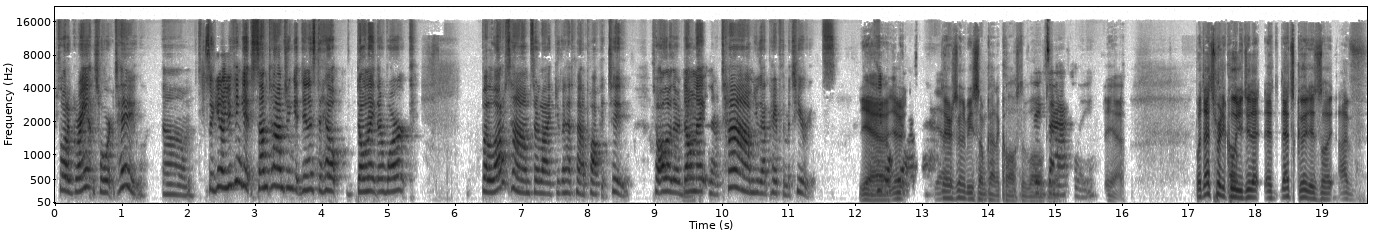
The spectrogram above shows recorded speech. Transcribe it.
There's a lot of grants for it too. Um, so you know, you can get sometimes you can get dentists to help donate their work, but a lot of times they're like you're gonna have to come out of pocket too. So although they're donating their time, you got to pay for the materials. Yeah, there- Yeah. there's going to be some kind of cost involved. yeah. Exactly. Yeah. But that's pretty cool. You do that. that- That's good. Is like I've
